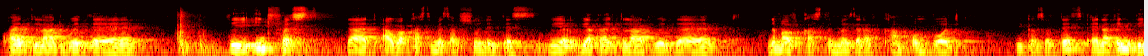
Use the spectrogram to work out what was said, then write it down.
quite glad with the, the interest that our customers have shown in this. We are, we are quite glad with the number of customers that have come on board because of this. And I think the,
